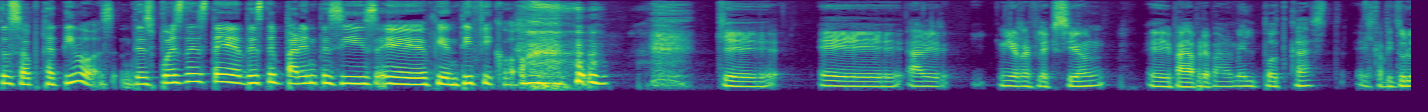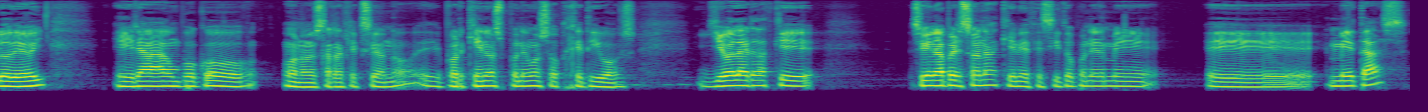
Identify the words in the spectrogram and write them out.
tus objetivos después de este, de este paréntesis eh, científico? que, eh, a ver, mi reflexión eh, para prepararme el podcast, el capítulo de hoy, era un poco, bueno, nuestra reflexión, ¿no? ¿Por qué nos ponemos objetivos? Yo la verdad que soy una persona que necesito ponerme metas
